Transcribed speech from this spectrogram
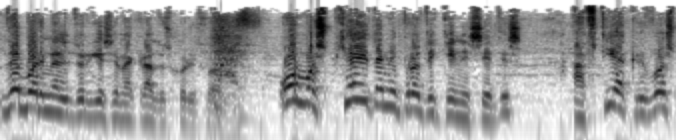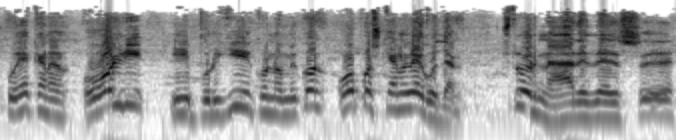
δεν μπορεί να λειτουργήσει ένα κράτος χωρίς φόρους. Όμως ποια ήταν η πρώτη κίνησή της; Αυτοί ακριβώς που έκαναν όλοι οι Υπουργοί Οικονομικών όπως και αν λέγονταν. Στουρνάριδες, ε,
